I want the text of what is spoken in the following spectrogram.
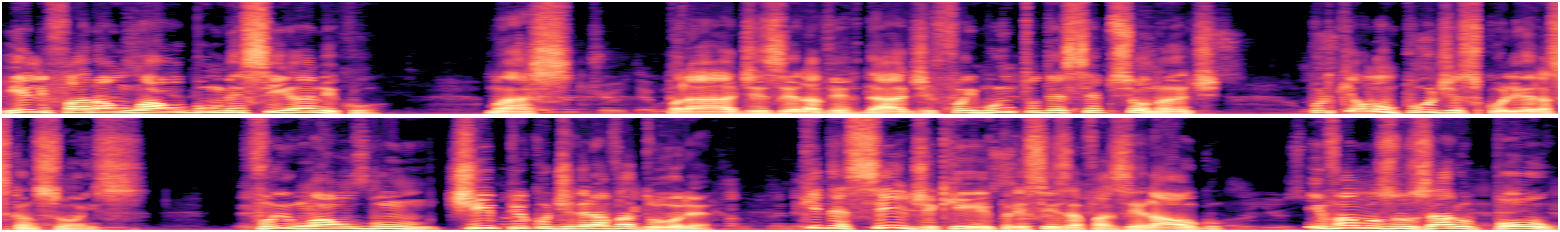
e ele fará um álbum messiânico. Mas, para dizer a verdade, foi muito decepcionante, porque eu não pude escolher as canções. Foi um álbum típico de gravadora, que decide que precisa fazer algo e vamos usar o Paul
